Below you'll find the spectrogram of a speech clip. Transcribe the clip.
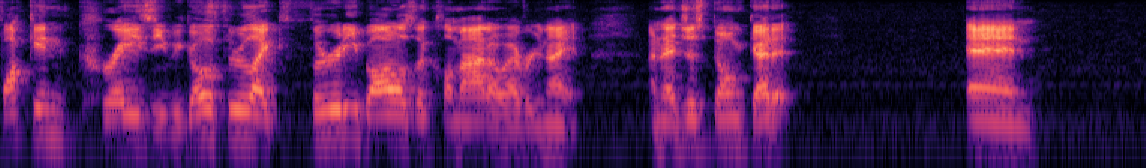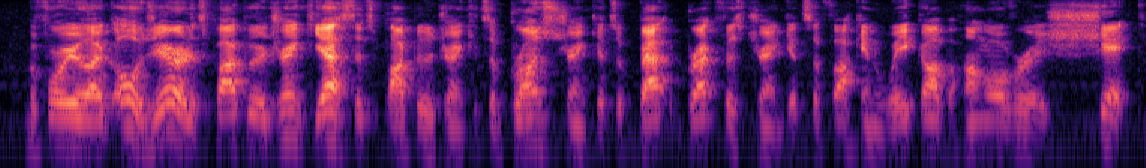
fucking crazy. We go through like 30 bottles of Clamato every night, and I just don't get it. And before you're like, oh, Jared, it's a popular drink. Yes, it's a popular drink. It's a brunch drink. It's a ba- breakfast drink. It's a fucking wake up hungover as shit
